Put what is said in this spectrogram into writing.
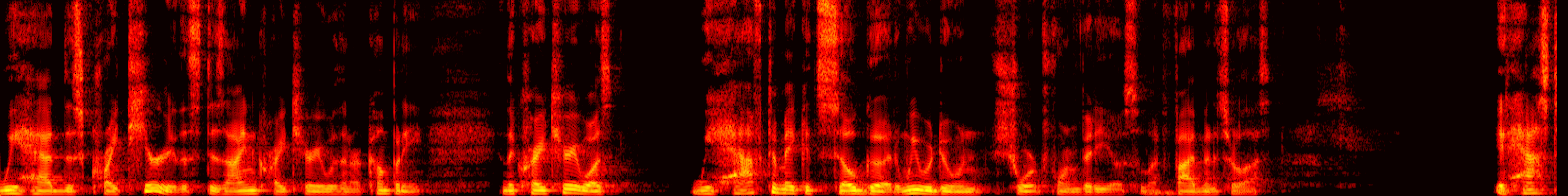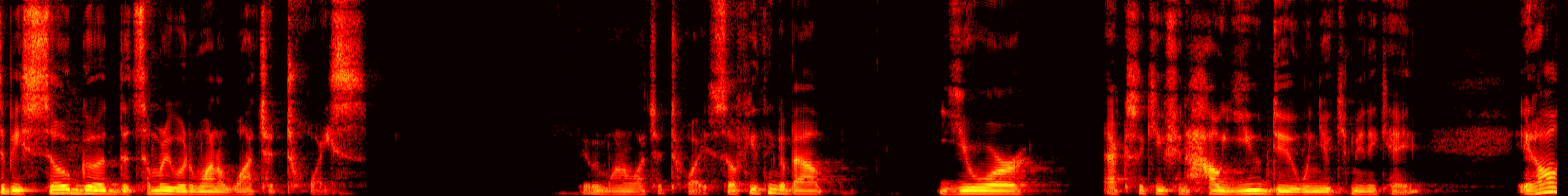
we had this criteria, this design criteria within our company. And the criteria was we have to make it so good. And we were doing short form videos, so like five minutes or less. It has to be so good that somebody would want to watch it twice. They would want to watch it twice. So if you think about your execution, how you do when you communicate, it all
